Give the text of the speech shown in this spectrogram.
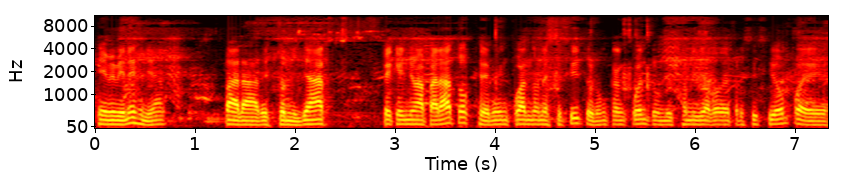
que me viene genial para destornillar pequeños aparatos que de vez en cuando necesito, nunca encuentro un destornillador de precisión, pues,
